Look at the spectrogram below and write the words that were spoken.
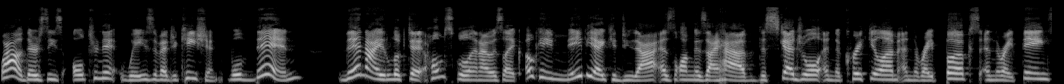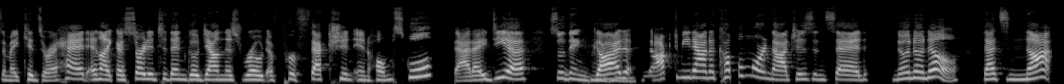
wow, there's these alternate ways of education. Well, then then I looked at homeschool and I was like, okay, maybe I could do that as long as I have the schedule and the curriculum and the right books and the right things and my kids are ahead. And like I started to then go down this road of perfection in homeschool. Bad idea. So then God Mhm. knocked me down a couple more notches and said, no, no, no, that's not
